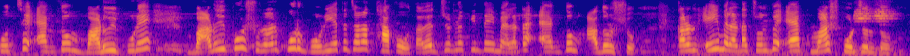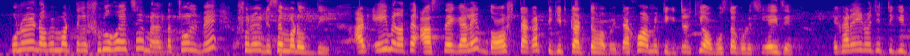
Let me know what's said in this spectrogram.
হচ্ছে একদম বারুইপুরে। বারুইপুর, সোনারপুর, গড়িয়াতে যারা থাকো, তাদের জন্য কিন্তু এই মেলাটা একদম আদর্শ। কারণ এই মেলাটা চলবে এক মাস পর্যন্ত। পনেরোই নভেম্বর থেকে শুরু হয়েছে, মেলাটা চলবে ষোলোই ডিসেম্বর অবধি। আর এই মেলাতে আসতে গেলে দশ টাকার টিকিট কাটতে হবে। দেখো আমি টিকিটটার কি অবস্থা করেছি। এই যে, এখানেই রয়েছে টিকিট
